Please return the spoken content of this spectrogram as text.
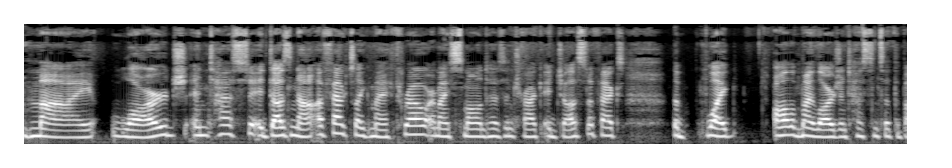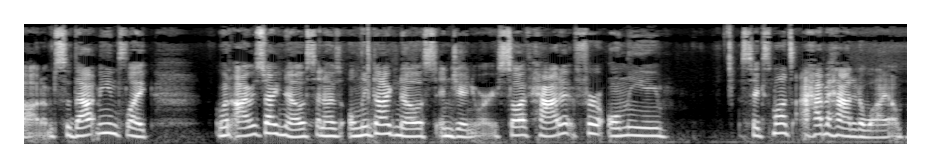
my large intestine. It does not affect like my throat or my small intestine tract. It just affects the like all of my large intestines at the bottom. So that means like when I was diagnosed and I was only diagnosed in January. So I've had it for only 6 months. I haven't had it a while.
